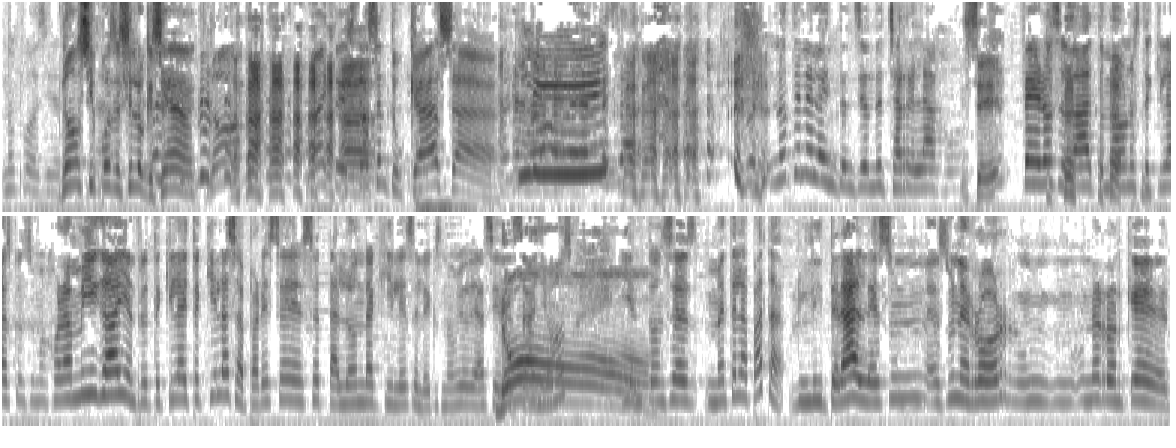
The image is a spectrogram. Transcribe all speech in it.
No puedo decir No, sí puedes decir lo que sea. No, Maite, estás en tu casa. Bueno, no tiene la intención de echar relajo. ¿Sí? Pero se va a tomar unos tequilas con su mejor amiga y entre tequila y tequila se aparece ese talón de Aquiles, el exnovio de hace ¡No! 10 años. Y entonces mete la pata. Literal, es un, es un error, un, un error que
